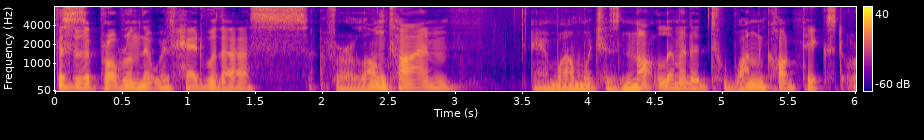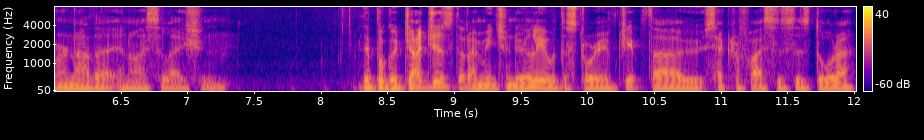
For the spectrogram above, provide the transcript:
This is a problem that we've had with us for a long time, and one which is not limited to one context or another in isolation. The book of Judges that I mentioned earlier with the story of Jephthah who sacrifices his daughter.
